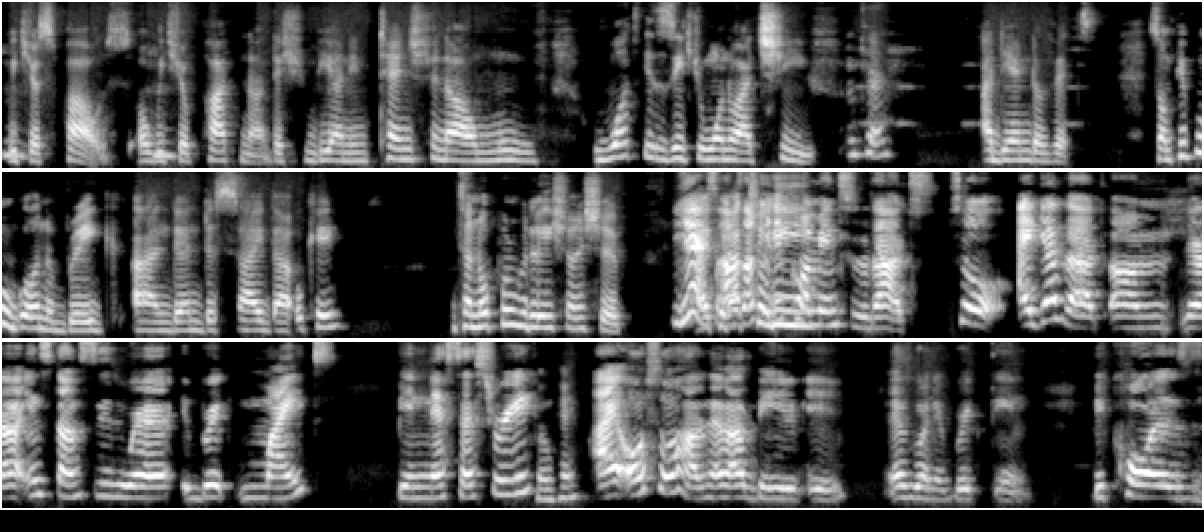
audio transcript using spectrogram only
with Mhm. your spouse or with your partner. There should be an intentional move. What is it you want to achieve Okay. at the end of it? Some people go on a break and then decide that okay, it's an open relationship. Yes, could I, was actually, actually- coming to that. So I get that um there are instances where a break might be necessary. Okay. I also have never been a let's go on a break thing because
